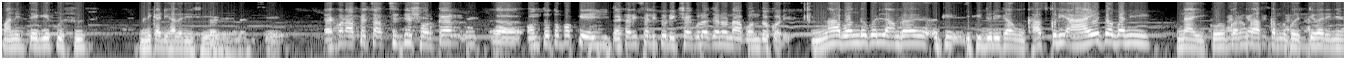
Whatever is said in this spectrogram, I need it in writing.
পানির থেকে ফুসফুস। মানে কাটি হালা দিয়েছে এখন আপনি চাচ্ছেন যে সরকার অন্তত পক্ষে এই ব্যাটারি চালিত রিক্সাগুলো যেন না বন্ধ করে। না বন্ধ করলে আমরা কি- দূরে খাব খাস করি আয় তো মানে নাই কোনো কারণ কাজ কাম করতে পারি না।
